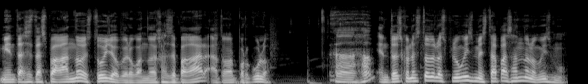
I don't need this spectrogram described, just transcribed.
mientras estás pagando es tuyo, pero cuando dejas de pagar, a tomar por culo. Ajá. Entonces con esto de los plugins me está pasando lo mismo.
